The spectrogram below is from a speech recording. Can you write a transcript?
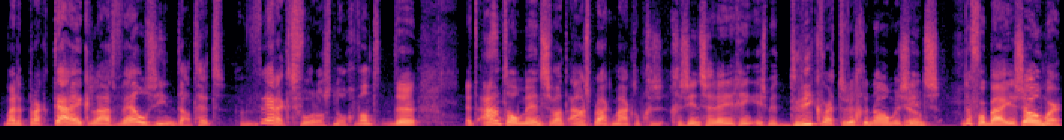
Maar de praktijk laat wel zien dat het werkt vooralsnog. Want de, het aantal mensen wat aanspraak maakt op gezinshereniging is met drie kwart teruggenomen sinds de voorbije zomer.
